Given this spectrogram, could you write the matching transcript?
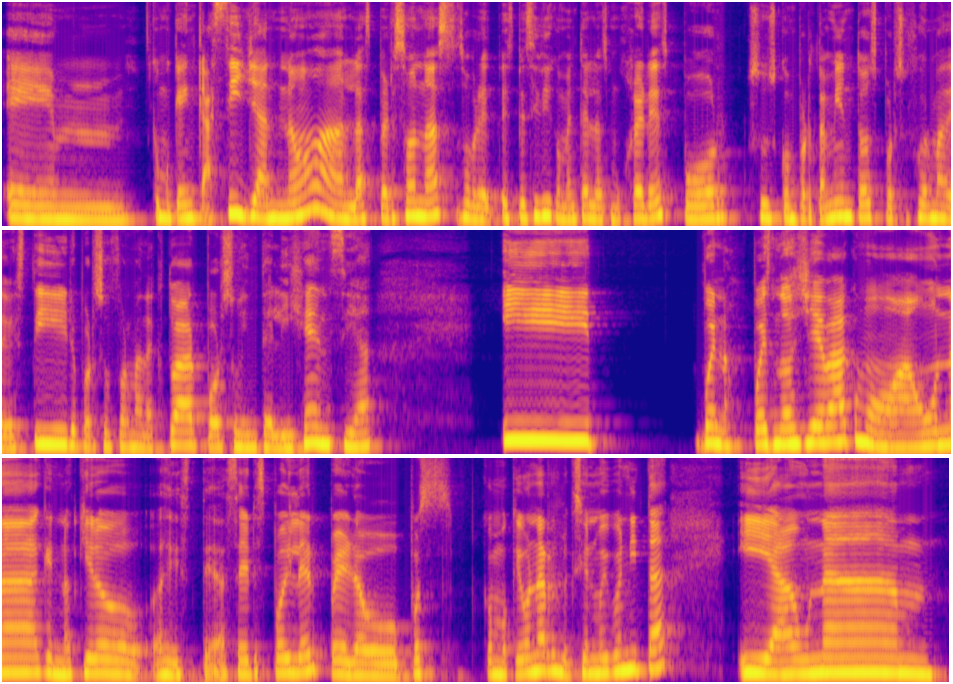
em, como que encasillan, ¿no? A las personas, sobre, específicamente a las mujeres, por sus comportamientos, por su forma de vestir, por su forma de actuar, por su inteligencia. Y bueno, pues nos lleva como a una, que no quiero este, hacer spoiler, pero pues como que una reflexión muy bonita y a una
